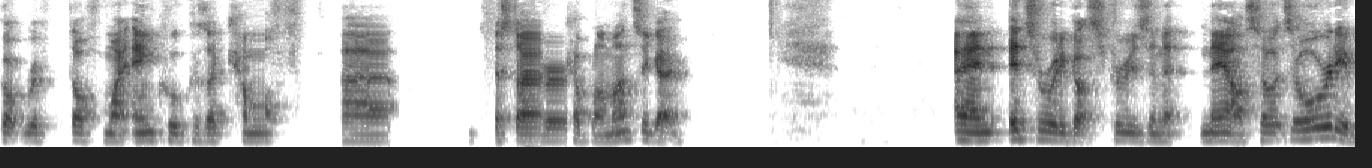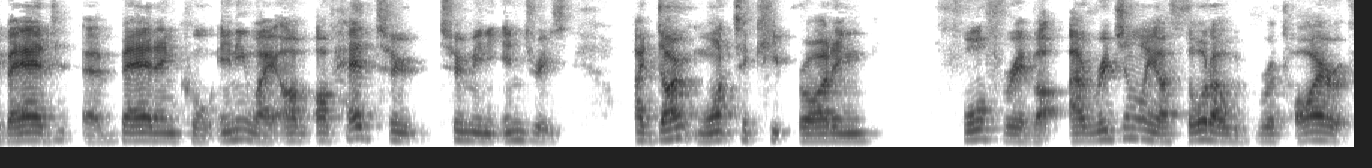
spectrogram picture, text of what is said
got ripped off my ankle because I come off uh, just over a couple of months ago. And it's already got screws in it now, so it's already a bad, a bad ankle anyway. I've, I've had too too many injuries. I don't want to keep riding for forever. Originally, I thought I would retire at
